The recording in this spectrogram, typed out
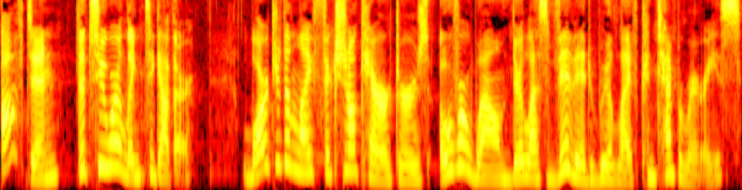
Often, the two are linked together. Larger than life fictional characters overwhelm their less vivid real life contemporaries.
